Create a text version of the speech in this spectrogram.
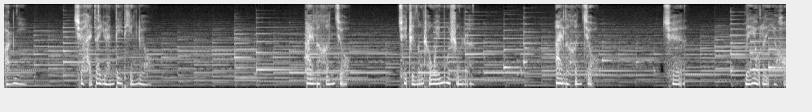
而你却还在原地停留，爱了很久。却只能成为陌生人，爱了很久，却没有了以后。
